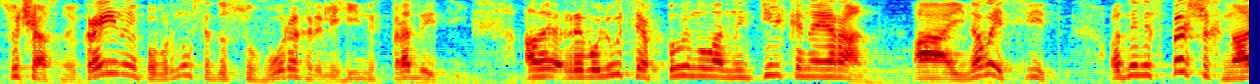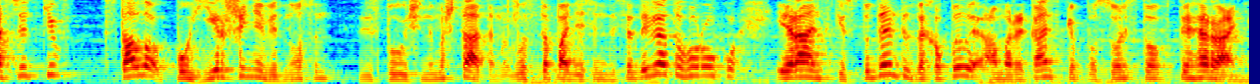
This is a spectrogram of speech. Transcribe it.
сучасною країною, повернувся до суворих релігійних традицій. Але революція вплинула не тільки на Іран, а й на весь світ. Одним із перших наслідків стало погіршення відносин зі Сполученими Штатами. В листопаді 79-го року іранські студенти захопили американське посольство в Тегерані.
